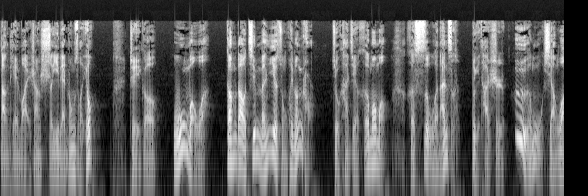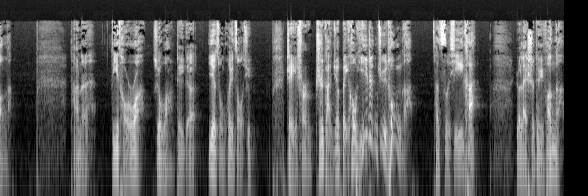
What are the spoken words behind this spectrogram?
当天晚上十一点钟左右，这个吴某啊，刚到金门夜总会门口。”就看见何某某和四五个男子对他是恶目相望啊。他呢低头啊，就往这个夜总会走去。这事儿只感觉背后一阵剧痛啊！他仔细一看，原来是对方啊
